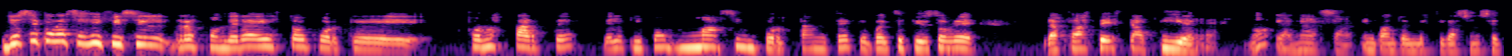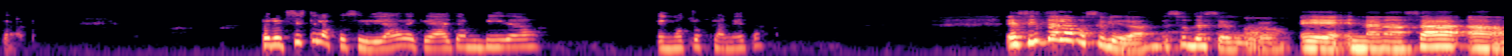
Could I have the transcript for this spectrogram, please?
yo sé que a veces es difícil responder a esto porque formas parte del equipo más importante que puede existir sobre la faz de esta Tierra, ¿no? la NASA, en cuanto a investigación se trata. Pero existe la posibilidad de que hayan vida en otros planetas. Existe la posibilidad, eso es de seguro. Eh, en la NASA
